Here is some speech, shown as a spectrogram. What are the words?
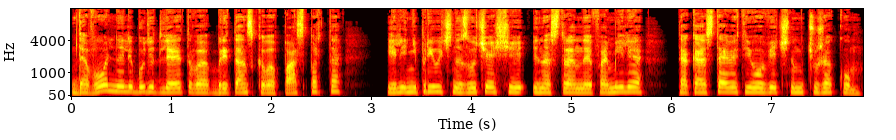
Довольно ли будет для этого британского паспорта или непривычно звучащая иностранная фамилия так и оставит его вечным чужаком?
